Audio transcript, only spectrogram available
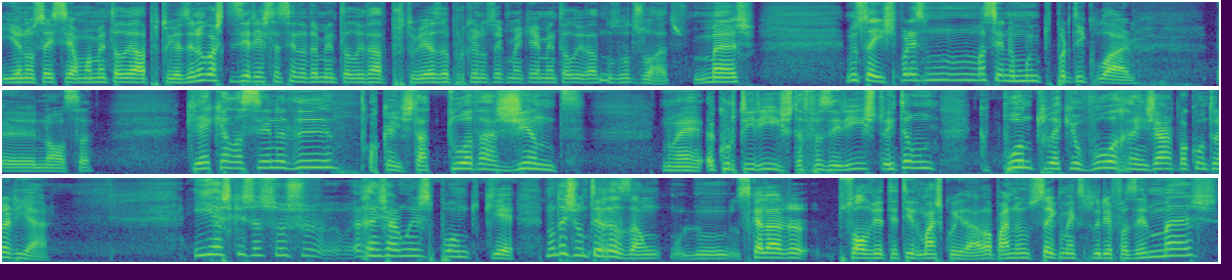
E eu não sei se é uma mentalidade portuguesa. Eu não gosto de dizer esta cena da mentalidade portuguesa porque eu não sei como é que é a mentalidade nos outros lados. Mas, não sei, isto parece uma cena muito particular uh, nossa, que é aquela cena de, ok, está toda a gente não é? A curtir isto, a fazer isto, então que ponto é que eu vou arranjar para contrariar? E acho que as pessoas arranjaram este ponto, que é, não deixam de ter razão, se calhar o pessoal devia ter tido mais cuidado, opá, não sei como é que se poderia fazer, mas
